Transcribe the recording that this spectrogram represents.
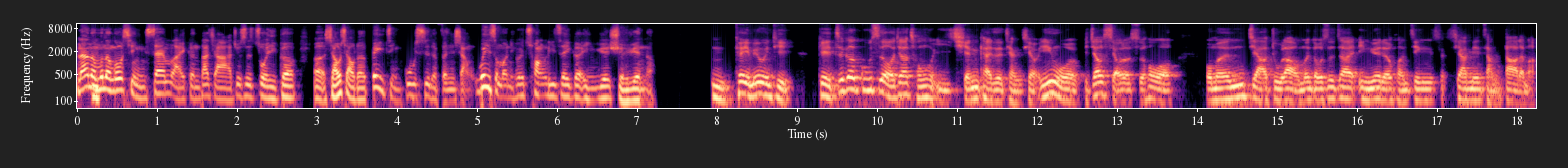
那能不能够请 Sam 来跟大家就是做一个呃小小的背景故事的分享？为什么你会创立这个音乐学院呢？嗯，可以，没有问题。给这个故事，我就要从我以前开始讲起哦，因为我比较小的时候哦，我们家族啦，我们都是在音乐的环境下面长大的嘛。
